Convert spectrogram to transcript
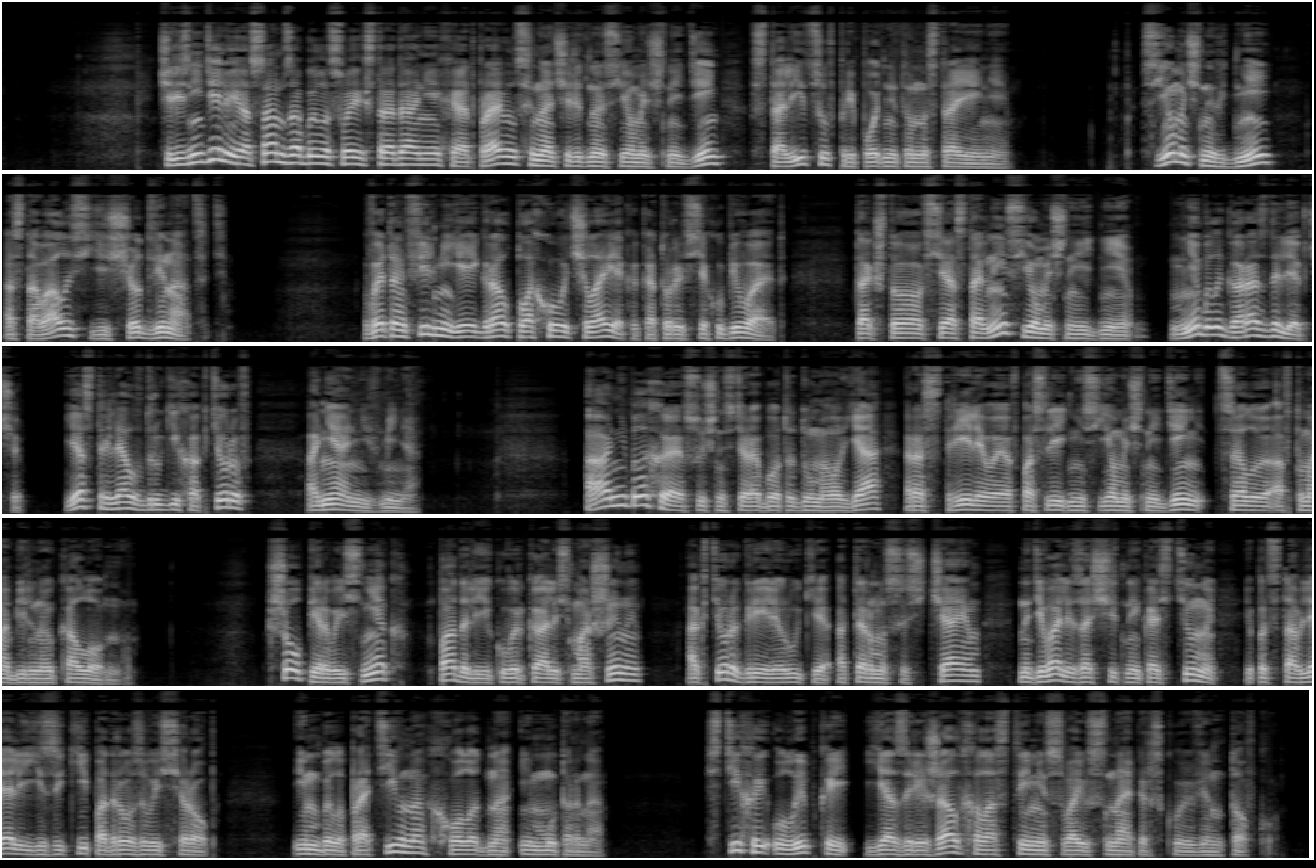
Через неделю я сам забыл о своих страданиях и отправился на очередной съемочный день в столицу в приподнятом настроении. Съемочных дней оставалось еще 12. В этом фильме я играл плохого человека, который всех убивает. Так что все остальные съемочные дни мне было гораздо легче. Я стрелял в других актеров, а не они в меня. А неплохая в сущности работа, думал я, расстреливая в последний съемочный день целую автомобильную колонну. Шел первый снег, падали и кувыркались машины, актеры грели руки от термоса с чаем, надевали защитные костюмы и подставляли языки под розовый сироп. Им было противно, холодно и муторно. С тихой улыбкой я заряжал холостыми свою снайперскую винтовку.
